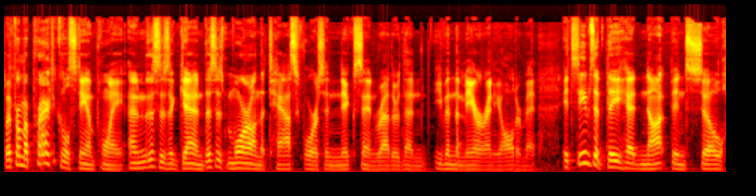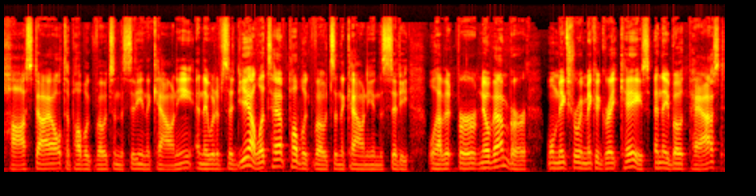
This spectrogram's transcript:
But from a practical standpoint, and this is again, this is more on the task force and Nixon rather than even the mayor or any alderman. It seems if they had not been so hostile to public votes in the city and the county, and they would have said, "Yeah, let's have public votes in the county and the city. We'll have it for November. We'll make sure we make a great case," and they both passed.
